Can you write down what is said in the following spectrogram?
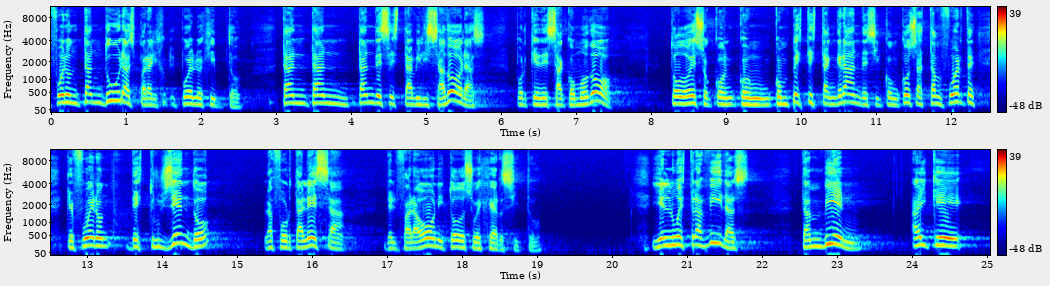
fueron tan duras para el pueblo egipto, tan, tan, tan desestabilizadoras, porque desacomodó todo eso con, con pestes tan grandes y con cosas tan fuertes que fueron destruyendo la fortaleza del faraón y todo su ejército. Y en nuestras vidas también hay que,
